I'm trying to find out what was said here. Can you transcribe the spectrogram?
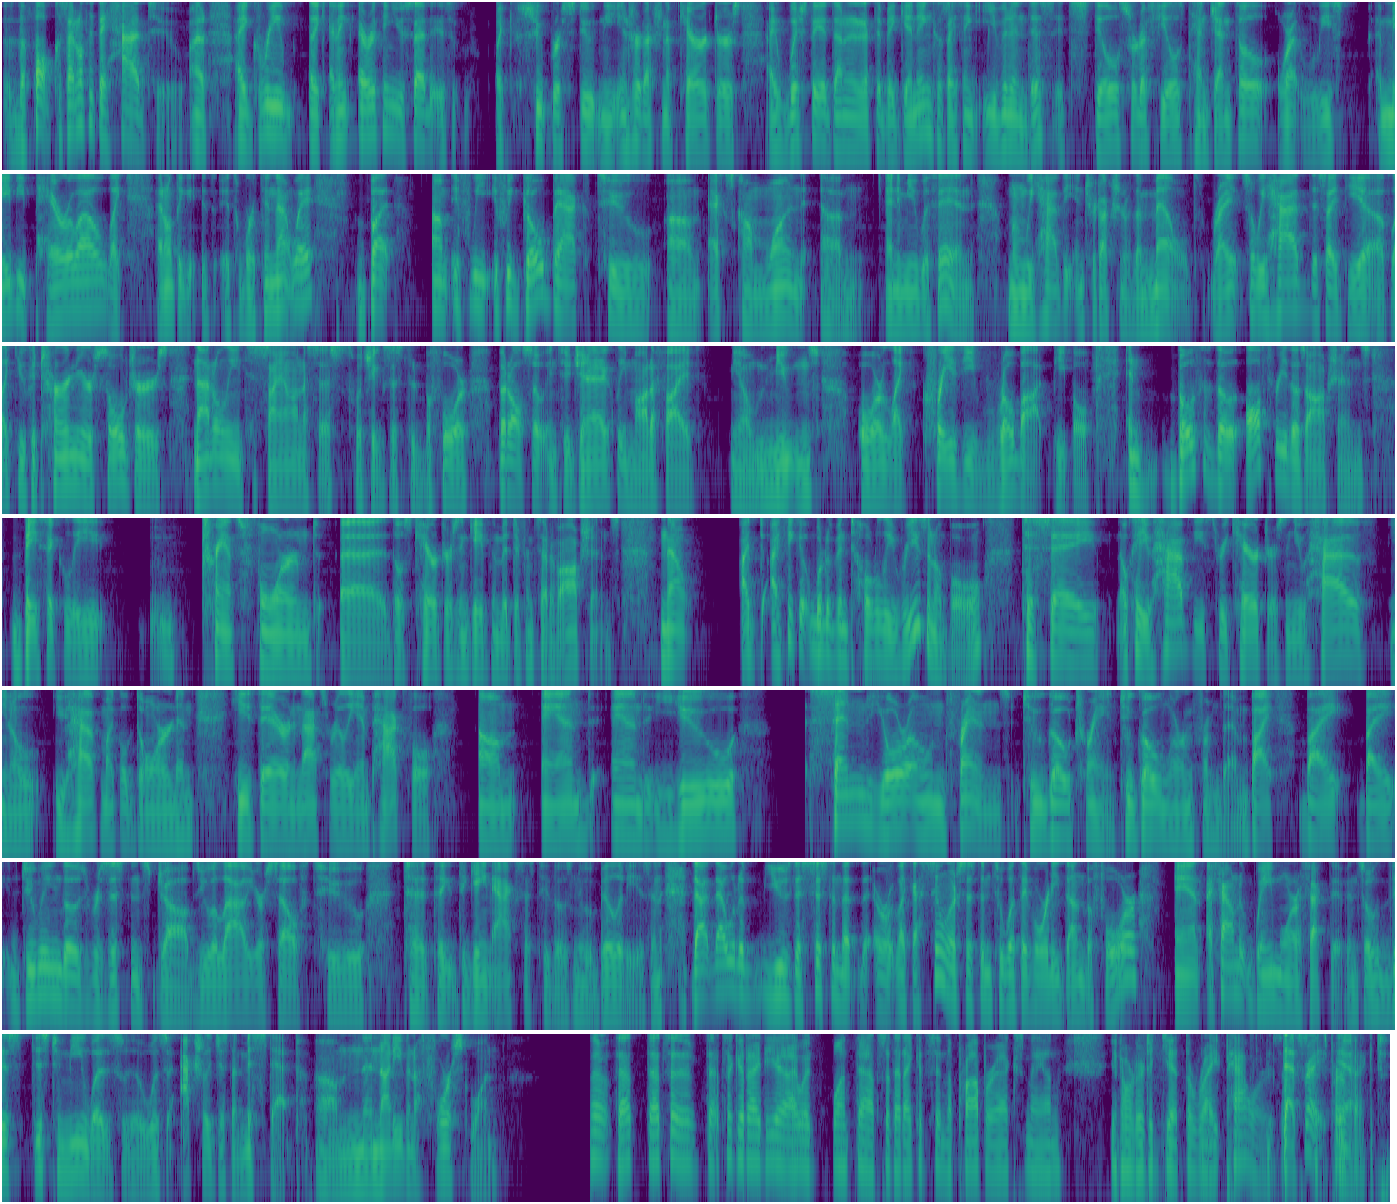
the fault because I don't think they had to. I, I agree. Like I think everything you said is like super astute in the introduction of characters. I wish they had done it at the beginning because I think even in this, it still sort of feels tangential or at least maybe parallel. Like I don't think it's it's worked in that way. But um, if we if we go back to um, XCOM one. Um, enemy within when we had the introduction of the meld right so we had this idea of like you could turn your soldiers not only into psionicists which existed before but also into genetically modified you know mutants or like crazy robot people and both of those all three of those options basically transformed uh, those characters and gave them a different set of options. Now, I, I think it would have been totally reasonable to say, okay, you have these three characters and you have, you know, you have Michael Dorn and he's there and that's really impactful. Um, and and you send your own friends to go train to go learn from them. By by by doing those resistance jobs you allow yourself to to to, to gain access to those new abilities. And that that would have used a system that or like a similar system to what they've already done before and i found it way more effective. And so this this to me was was actually just a misstep um not even a forced one no, that that's a that's a good idea. I would want that so that I could send the proper X Man in order to get the right powers. That's, right. It's perfect.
